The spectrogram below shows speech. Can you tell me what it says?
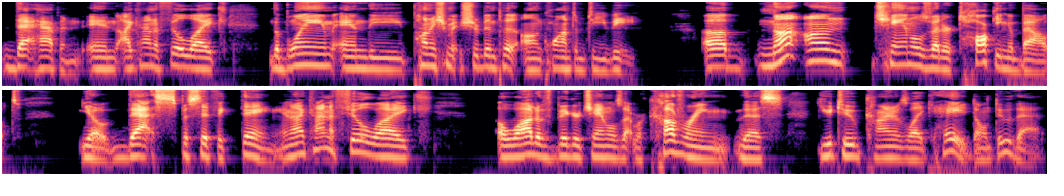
that happened, and I kind of feel like the blame and the punishment should have been put on Quantum TV, uh, not on channels that are talking about you know that specific thing. And I kind of feel like a lot of bigger channels that were covering this, YouTube kind of was like, hey, don't do that.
